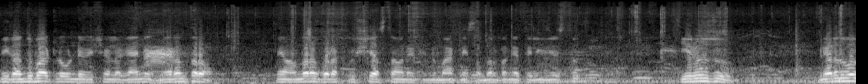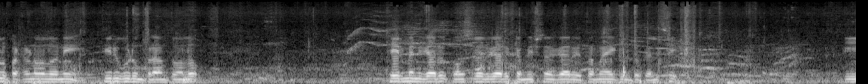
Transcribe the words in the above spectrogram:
మీకు అందుబాటులో ఉండే విషయంలో కానీ నిరంతరం మేమందరం కూడా కృషి చేస్తామనేటువంటి మాటని సందర్భంగా తెలియజేస్తూ ఈరోజు నిడదవోలు పట్టణంలోని తీరుగుడెం ప్రాంతంలో చైర్మన్ గారు కౌన్సిలర్ గారు కమిషనర్ గారు ఇతర నాయకులతో కలిసి ఈ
